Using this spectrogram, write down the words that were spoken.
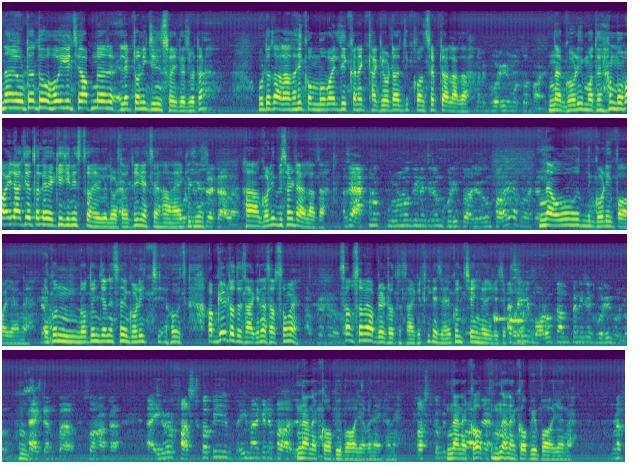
না ওটা তো হয়ে গেছে আপনার ইলেকট্রনিক জিনিস হয়ে গেছে ওটা। ওটা তো আলাদাই কম মোবাইল দিয়ে কানেক্ট থাকে ওটা কনসেপ্ট আলাদা। মানে ঘড়ির মতো না ঘড়ি মতো। মোবাইল আছে তাহলে একই জিনিস তো হয়ে গেলো ওটা ঠিক আছে? হ্যাঁ একই জিনিস। হ্যাঁ ঘড়ি বিষয়টা আলাদা। আচ্ছা না ও ঘড়ি পাওয়া যায় না। এখন নতুন জেনারেশনের ঘড়ি আপডেট হতে থাকে না সবসময়? সবসময় আপডেট হতে থাকে ঠিক আছে? এখন চেঞ্জ হয়ে গেছে আচ্ছা বড় কোম্পানি যে ঘড়িগুলো টাইটান বা সোনাটা এগুলোর ফার্স্ট কপি এই মার্কেটে পাওয়া যায়? না না কপি পাওয়া যাবে না এখানে। ফার্স্ট কপি না না কপি না না কপি পাওয়া যায় না। মানে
